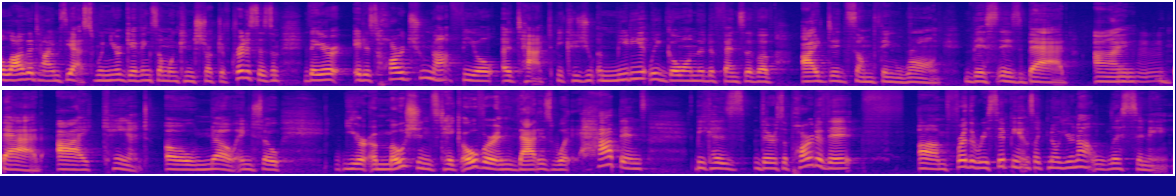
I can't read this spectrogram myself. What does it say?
a lot of the times, yes, when you're giving someone constructive criticism, they are it is hard to not feel attacked because you immediately go on the defensive of I did something wrong. This is bad. I'm mm-hmm. bad. I can't. Oh no. And so your emotions take over and that is what happens because there's a part of it um, for the recipient, it's like, no, you're not listening.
